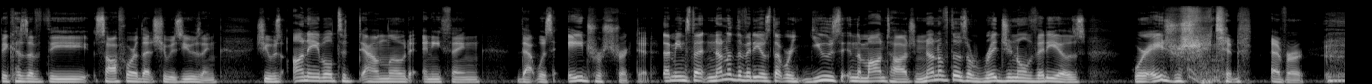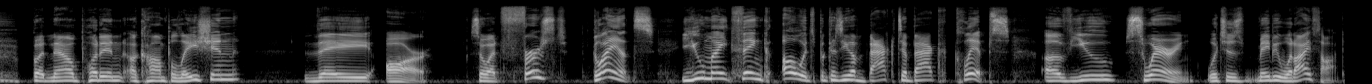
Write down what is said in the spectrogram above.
because of the software that she was using, she was unable to download anything that was age restricted. That means that none of the videos that were used in the montage, none of those original videos were age restricted ever. But now put in a compilation, they are. So at first glance, you might think, oh, it's because you have back to back clips of you swearing, which is maybe what I thought.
